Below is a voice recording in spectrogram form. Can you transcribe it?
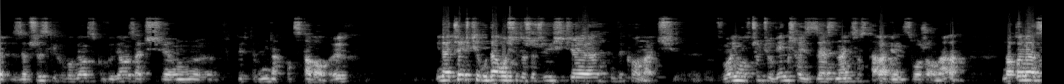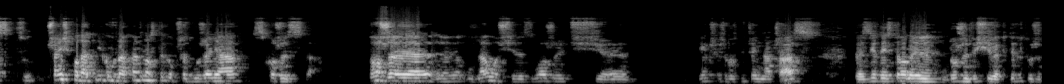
e, ze wszystkich obowiązków wywiązać się w tych terminach podstawowych. I najczęściej udało się to rzeczywiście wykonać. W moim odczuciu większość zeznań została więc złożona, Natomiast część podatników na pewno z tego przedłużenia skorzysta. To, że e, udało się złożyć e, większość rozliczeń na czas, to jest z jednej strony duży wysiłek tych, którzy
